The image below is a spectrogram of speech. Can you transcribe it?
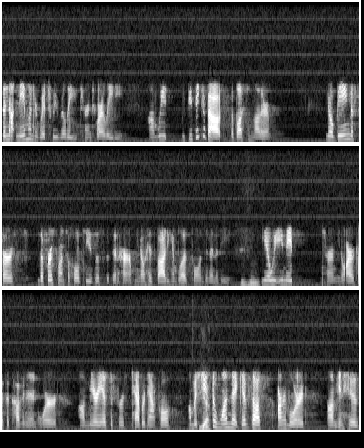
the not name under which we really turn to Our Lady. Um, we if you think about the Blessed Mother, you know, being the first the first one to hold Jesus within her, you know, his body and blood, soul and divinity. Mm-hmm. You know, we, you may term, you know, Ark of the Covenant or um, Mary as the first tabernacle. Um, but she's Yeah. the one that gives us our Lord um, in his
